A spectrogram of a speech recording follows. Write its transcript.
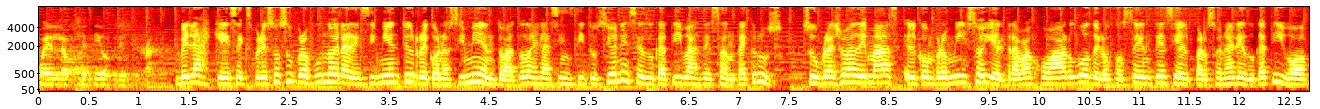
fue el objetivo principal. Velázquez expresó su profundo agradecimiento y reconocimiento a todas las instituciones educativas de Santa Cruz. Subrayó además el compromiso y el trabajo arduo de los docentes y el personal educativo,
